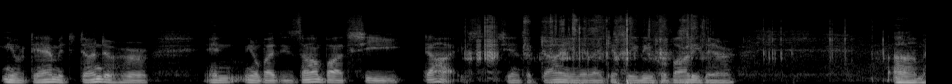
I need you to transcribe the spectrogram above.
you know, damage done to her, and you know by these Zombots, she dies. She ends up dying, and I guess they leave her body there, um,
